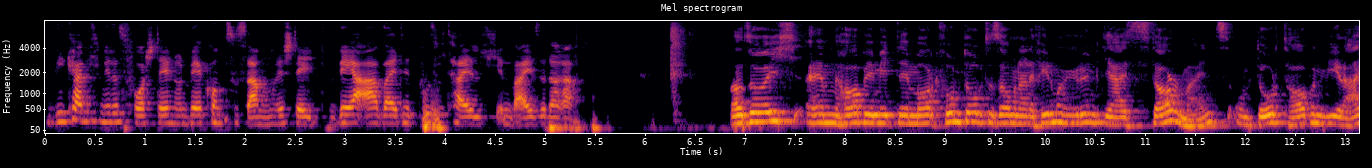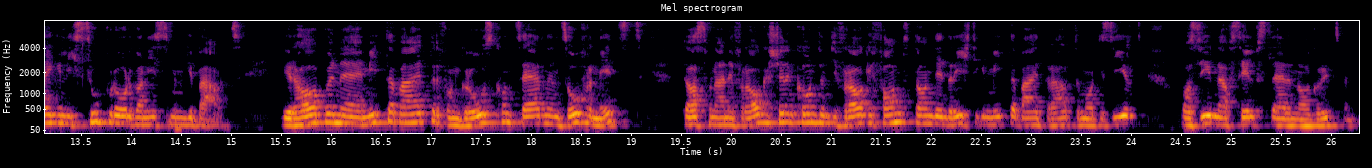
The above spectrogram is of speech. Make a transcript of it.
wie kann ich mir das vorstellen und wer kommt zusammen? Wer stellt, wer arbeitet puzzleteilchenweise daran? Also ich ähm, habe mit dem Mark Fontop zusammen eine Firma gegründet, die heißt StarMinds und dort haben wir eigentlich Superorganismen gebaut. Wir haben äh, Mitarbeiter von Großkonzernen so vernetzt, dass man eine Frage stellen konnte und die Frage fand dann den richtigen Mitarbeiter automatisiert, basierend auf selbstlernenden Algorithmen.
